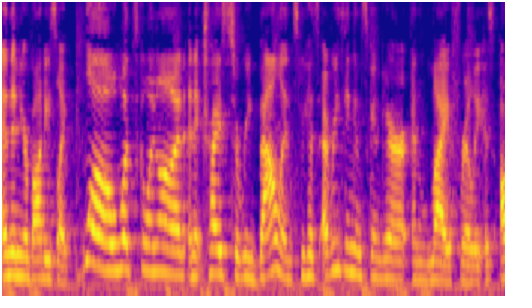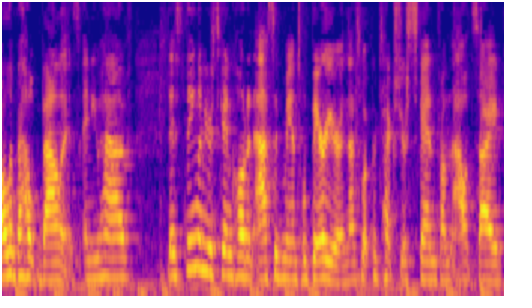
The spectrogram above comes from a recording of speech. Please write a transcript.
and then your body's like, whoa, what's going on? And it tries to rebalance because everything in skincare and life really is all about balance. And you have this thing on your skin called an acid mantle barrier, and that's what protects your skin from the outside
